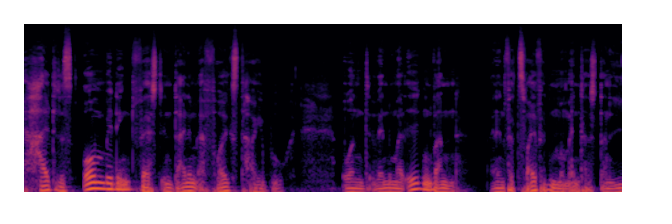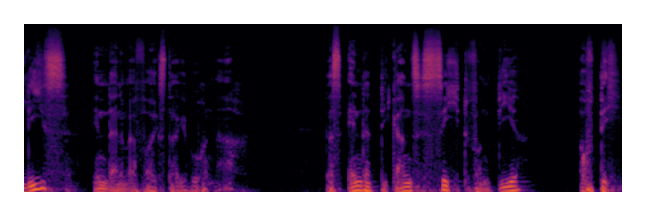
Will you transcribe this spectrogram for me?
halte das unbedingt fest in deinem Erfolgstagebuch. Und wenn du mal irgendwann einen verzweifelten Moment hast, dann lies in deinem Erfolgstagebuch nach. Das ändert die ganze Sicht von dir auf dich.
